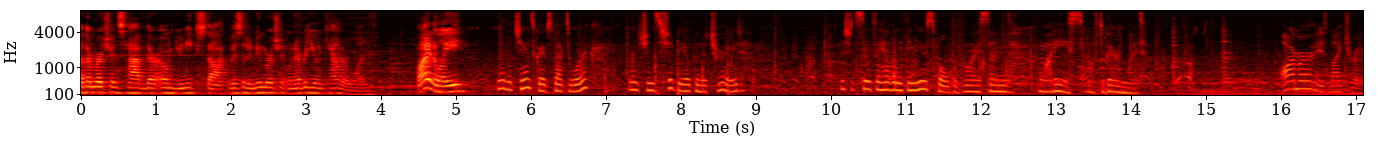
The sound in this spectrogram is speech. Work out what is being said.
Other merchants have their own unique stock. Visit a new merchant whenever you encounter one. Finally, the chain scrape's back to work. Merchants should be open to trade. I should see if they have anything useful before I send Wadis off to Barren Light. Armor is my trade.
